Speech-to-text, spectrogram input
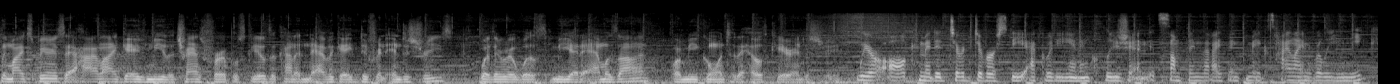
My experience at Highline gave me the transferable skills to kind of navigate different industries, whether it was me at Amazon or me going to the healthcare industry. We are all committed to diversity, equity, and inclusion. It's something that I think makes Highline really unique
